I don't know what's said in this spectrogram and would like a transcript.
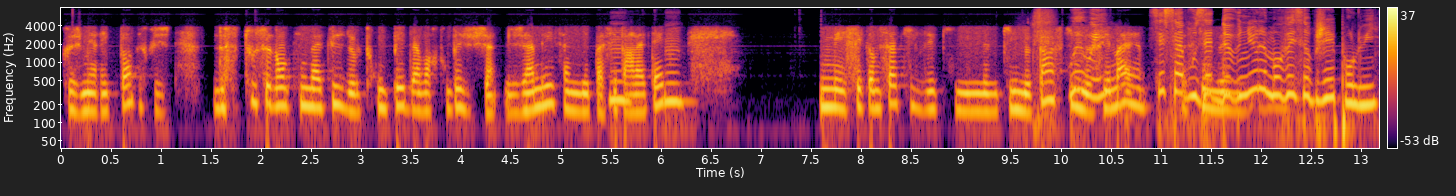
que je mérite pas, parce que tout ce dont il m'accuse de le tromper, d'avoir trompé, jamais ça ne m'est passé mmh. par la tête. Mmh. Mais c'est comme ça qu'il me pince, qu'il me fait mal. C'est ça, vous êtes devenu le mauvais objet pour lui.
